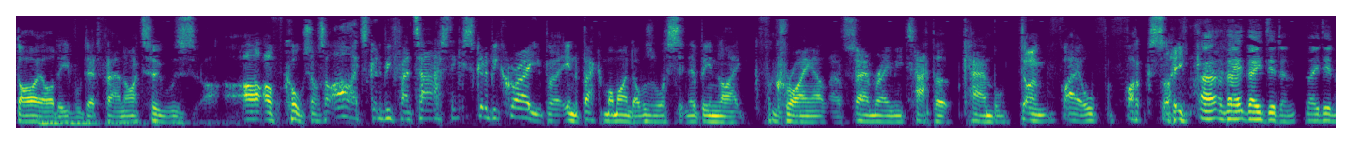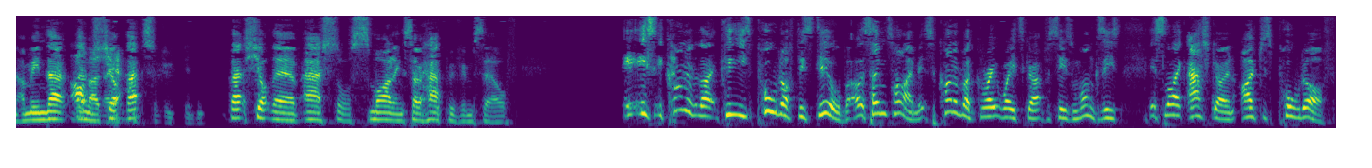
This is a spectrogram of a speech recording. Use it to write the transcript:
diehard Evil Dead fan, I too was, uh, of course, I was like, oh, it's going to be fantastic, it's going to be great. But in the back of my mind, I was always sitting there being like, for crying out loud, Sam Raimi, Tapert, Campbell, don't fail for fuck's sake. Uh, they, they didn't, they didn't. I mean, that, Oh that no, shot, that, didn't. that shot there of Ash sort of smiling, so happy with himself. It's it kind of like he's pulled off this deal, but at the same time, it's kind of a great way to go out for season one because he's it's like Ash going, "I've just pulled off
